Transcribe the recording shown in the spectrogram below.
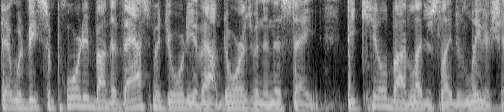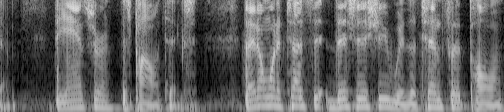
that would be supported by the vast majority of outdoorsmen in this state be killed by legislative leadership? The answer is politics. They don't want to touch this issue with a 10 foot pole.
